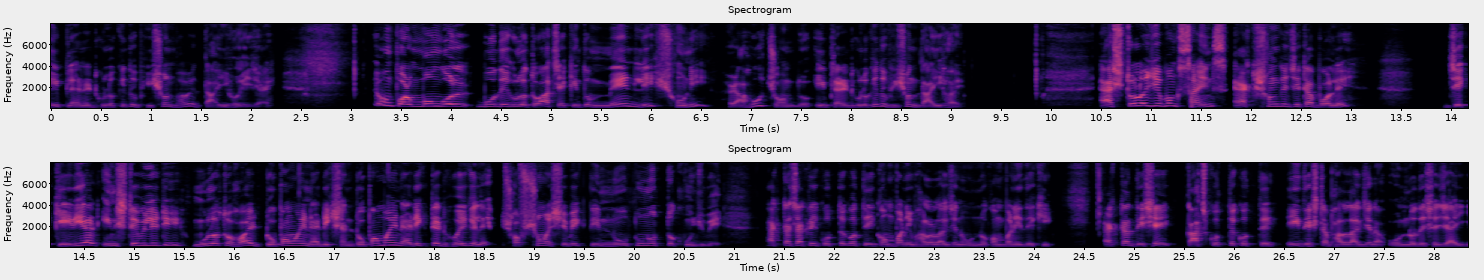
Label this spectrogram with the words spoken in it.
এই প্ল্যানেটগুলো কিন্তু ভীষণভাবে দায়ী হয়ে যায়। এবং পর মঙ্গল, বুধ এগুলো তো আছে, কিন্তু মেনলি শনি, রাহু, চন্দ্র এই প্ল্যানেটগুলো কিন্তু ভীষণ দায়ী হয়। অ্যাস্ট্রোলজি এবং সায়েন্স একসঙ্গে যেটা বলে যে কেরিয়ার ইনস্টেবিলিটি মূলত হয় ডোপামাইন অ্যাডিকশান ডোপামাইন অ্যাডিক্টেড হয়ে গেলে সবসময় সে ব্যক্তি নতুনত্ব খুঁজবে। একটা চাকরি করতে করতে এই কোম্পানি ভালো লাগছে না, অন্য কোম্পানি দেখি। একটা দেশে কাজ করতে করতে এই দেশটা ভালো লাগছে না, অন্য দেশে যাই।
